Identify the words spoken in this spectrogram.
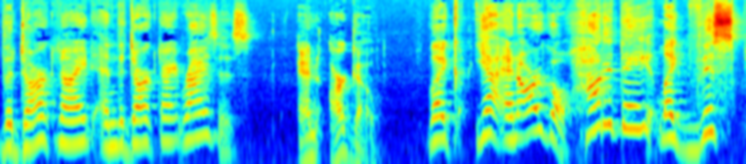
The Dark Knight, and The Dark Knight Rises. and Argo. Like, yeah, and Argo. How did they like this?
